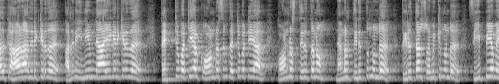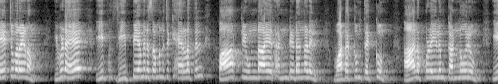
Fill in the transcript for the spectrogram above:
അത് കാണാതിരിക്കരുത് അതിന് ഇനിയും ന്യായീകരിക്കരുത്. തെറ്റുപറ്റിയാൽ കോൺഗ്രസിന് തെറ്റുപറ്റിയാൽ കോൺഗ്രസ് തിരുത്തണം. ഞങ്ങൾ തിരുത്തുന്നുണ്ട് തിരുത്താൻ ശ്രമിക്കുന്നുണ്ട്. സി പി എം ഏറ്റുപറയണം ഇവിടെ ഈ സി പി എമ്മിനെ സംബന്ധിച്ച് കേരളത്തിൽ പാർട്ടി ഉണ്ടായ രണ്ടിടങ്ങളിൽ വടക്കും തെക്കും ആലപ്പുഴയിലും കണ്ണൂരും ഈ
